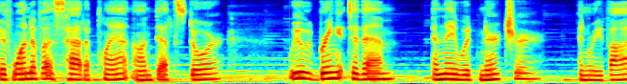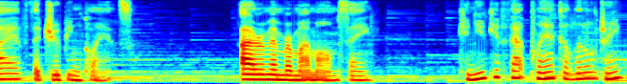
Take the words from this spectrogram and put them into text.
If one of us had a plant on death's door, we would bring it to them and they would nurture and revive the drooping plants. I remember my mom saying, Can you give that plant a little drink?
